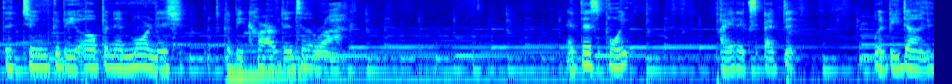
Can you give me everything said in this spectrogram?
the tomb could be opened and more niche could be carved into the rock. At this point, I had expected would be done.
